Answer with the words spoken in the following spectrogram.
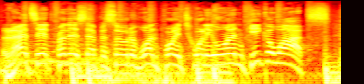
That's it for this episode of 1.21 Geekawatts.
